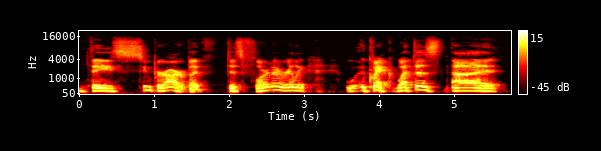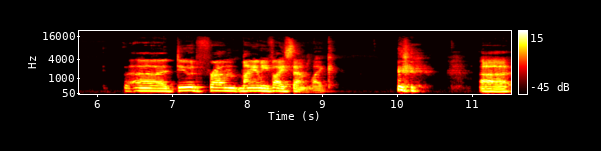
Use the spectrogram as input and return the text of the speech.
they super are. But does Florida really? W- quick, what does uh, uh, dude from Miami Vice sound like? uh,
